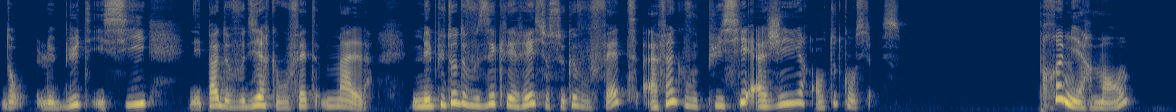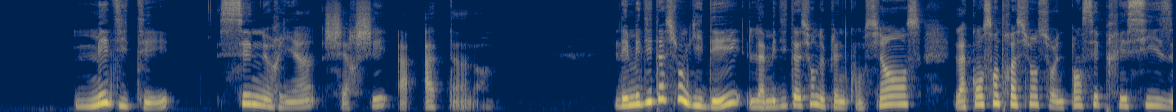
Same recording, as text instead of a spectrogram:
Donc le but ici n'est pas de vous dire que vous faites mal, mais plutôt de vous éclairer sur ce que vous faites afin que vous puissiez agir en toute conscience. Premièrement, méditer, c'est ne rien chercher à atteindre. Les méditations guidées, la méditation de pleine conscience, la concentration sur une pensée précise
